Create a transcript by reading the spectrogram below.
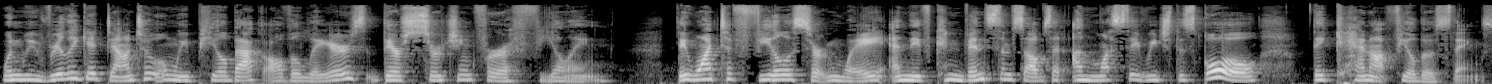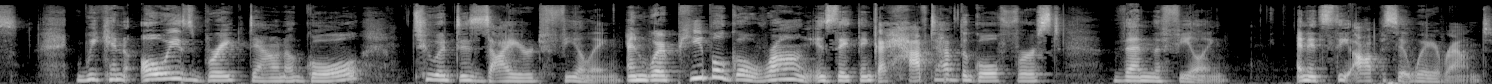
When we really get down to it, when we peel back all the layers, they're searching for a feeling. They want to feel a certain way, and they've convinced themselves that unless they reach this goal, they cannot feel those things. We can always break down a goal to a desired feeling. And where people go wrong is they think I have to have the goal first, then the feeling. And it's the opposite way around.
